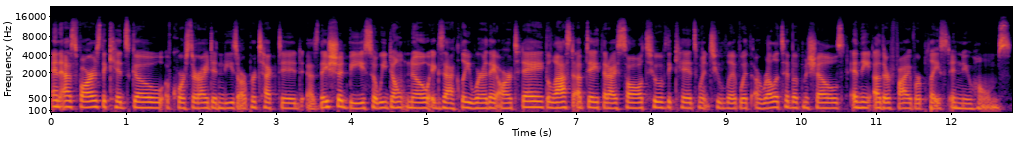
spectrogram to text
And as far as the kids go, of course, their identities are protected as they should be. So we don't know exactly where they are today. The last update that I saw, two of the kids went to live with a relative of Machelle's, and the other five were placed in new homes.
